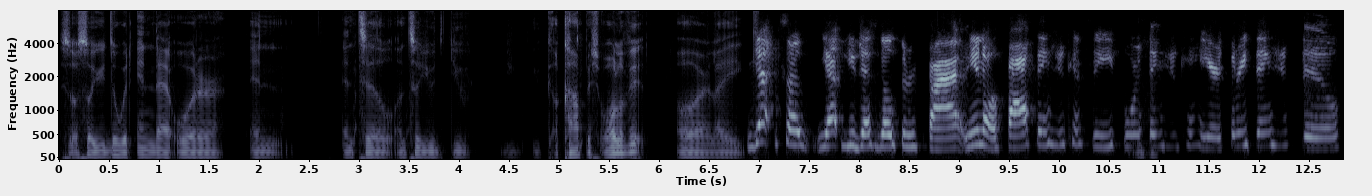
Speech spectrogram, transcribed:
So so you do it in that order and until until you you you, you accomplish all of it or like Yep. So, yep, you just go through five, you know, five things you can see, four things you can hear, three things you feel,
